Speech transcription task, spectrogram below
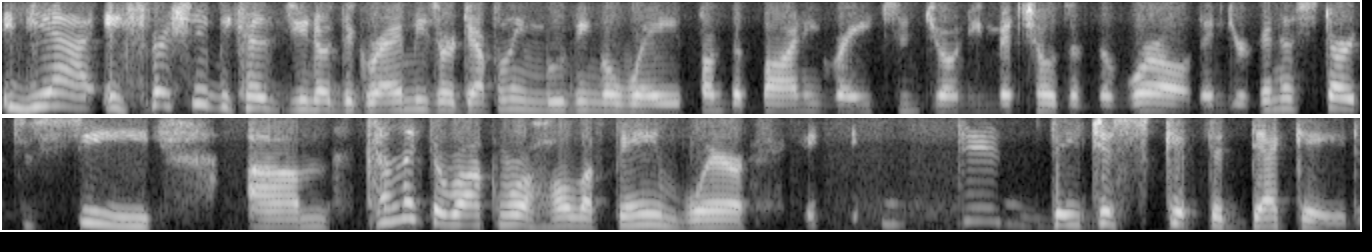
Yeah, especially because you know the Grammys are definitely moving away from the Bonnie Raitt's and Joni Mitchells of the world, and you're going to start to see um, kind of like the Rock and Roll Hall of Fame, where it, they just skipped a decade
